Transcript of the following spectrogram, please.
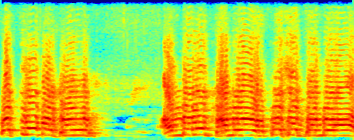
पत्र पाठवून आंदोलन थांबवा उपोषण थांबवा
